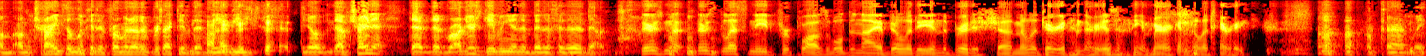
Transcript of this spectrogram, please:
I'm, I'm trying to look at it from another perspective that I maybe, understand. you know, I'm trying to, that, that Roger's giving you the benefit of the doubt. There's no, there's less need for plausible deniability in the British uh, military than there is in the American military. Apparently.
